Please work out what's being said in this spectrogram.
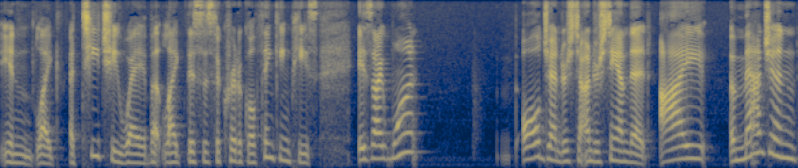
in like a teachy way, but like this is the critical thinking piece, is I want all genders to understand that I imagine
